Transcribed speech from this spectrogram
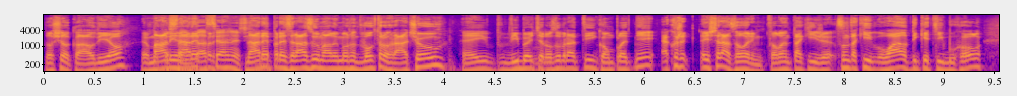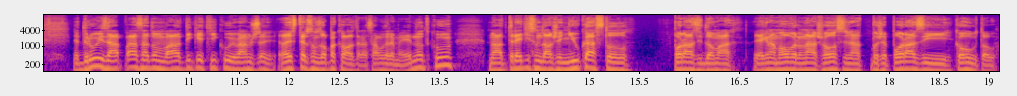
došiel Claudio, mali na, repre, na repre zrazu mali možno dvoch, troch hráčov, hej, vy budete rozobratí kompletne. Akože ešte raz hovorím, to len taký, že som taký wild ticketík buchol. Druhý zápas na tom wild ticketíku, vám, že Leicester som zopakoval teraz samozrejme jednotku, no a tretí som dal, že Newcastle porazí doma, jak nám hovoril náš host, že porazí kohútov.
